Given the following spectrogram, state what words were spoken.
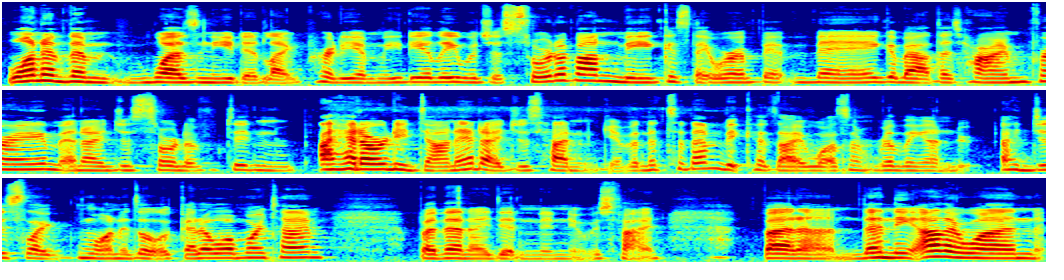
One of them was needed like pretty immediately, which is sort of on me because they were a bit vague about the time frame and I just sort of didn't I had already done it. I just hadn't given it to them because I wasn't really under I just like wanted to look at it one more time, but then I didn't and it was fine. But um then the other one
